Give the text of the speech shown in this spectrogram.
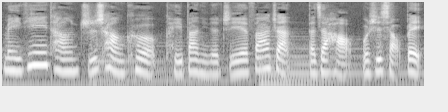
每天一堂职场课，陪伴你的职业发展。大家好，我是小贝。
